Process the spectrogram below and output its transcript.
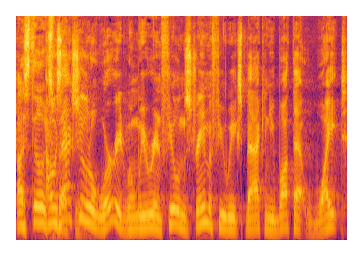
I still I was actually it. a little worried when we were in Field and Stream a few weeks back, and you bought that white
